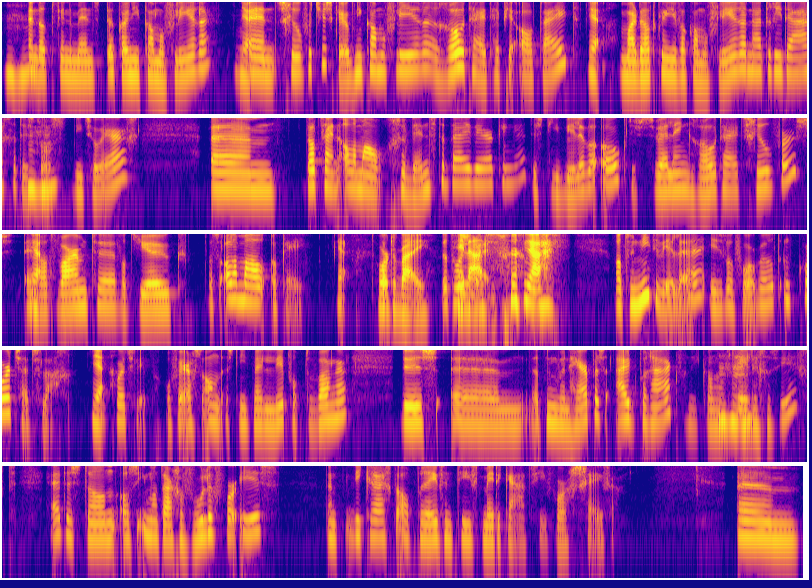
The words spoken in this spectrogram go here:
Mhm. En dat vinden mensen, dat kan je camoufleren. Ja. En schilfertjes kan je ook niet camoufleren. Roodheid heb je altijd. Ja. Maar dat kun je wel camoufleren na drie dagen. Dus Mhm. dat is niet zo erg. Ehm, dat zijn allemaal gewenste bijwerkingen. Dus die willen we ook. Dus zwelling, roodheid, schilfers. En Ja. wat warmte, wat jeuk. Dat is allemaal oké. het hoort erbij, Dat hoort helaas. ja. Wat we niet willen is bijvoorbeeld een koortsuitslag. Ja. Een koortslip. Of ergens anders. Niet bij de lip, op de wangen. Dus ehm, dat noemen we een herpesuitbraak. Want die kan over Mhm. het hele gezicht. Hè, dus dan, als iemand daar gevoelig voor is, dan die krijgt al preventief medicatie voorgeschreven. Ehm,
